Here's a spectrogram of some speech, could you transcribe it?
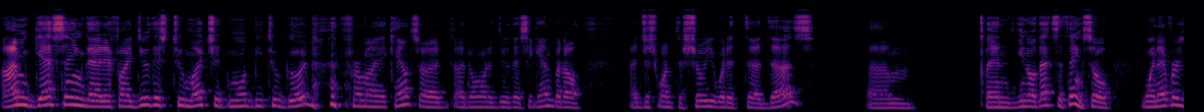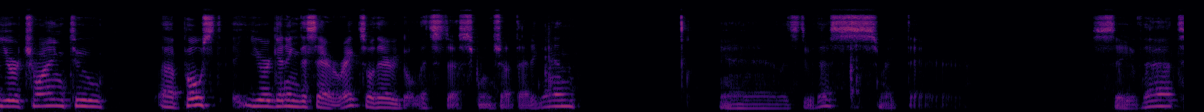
I'm guessing that if I do this too much it won't be too good for my account so I, I, don't want to do this again but I'll I just wanted to show you what it uh, does. Um and you know that's the thing. So whenever you're trying to uh, post you're getting this error right? So there we go. Let's uh, screenshot that again. And let's do this right there. Save that.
